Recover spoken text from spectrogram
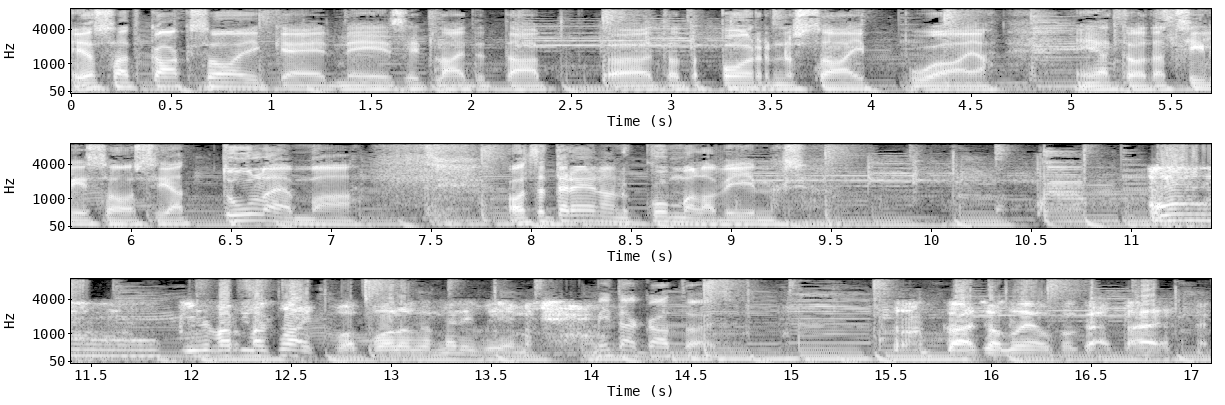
Ja jos saat kaksi oikein, niin sit laitetaan ö, tuota pornosaippua ja, ja tuota chilisoosia tulemaan. Sä treenannut kummalla viimeksi? Mm, Kyllä se varmaan saippua puolella meni viimeksi. Mitä katoit? Kai se ollut että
